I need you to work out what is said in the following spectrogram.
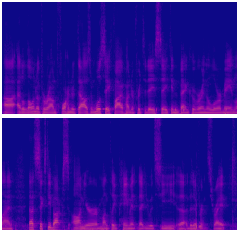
uh, at a loan of around 400,000, we'll say 500 for today's sake in Vancouver and the lower mainland, that's 60 bucks on your monthly payment that you would see uh, the difference, right?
